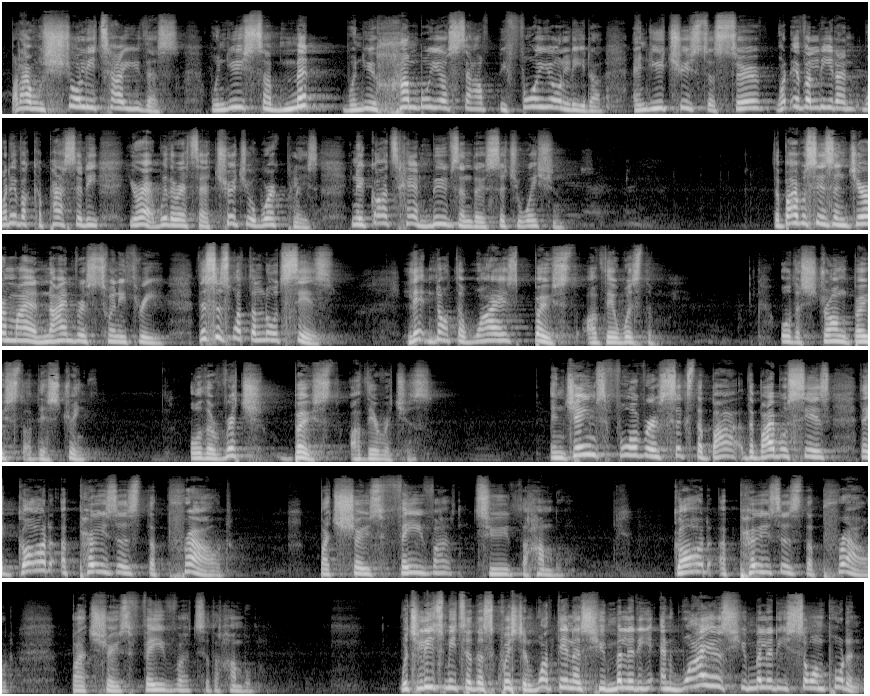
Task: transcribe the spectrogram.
But I will surely tell you this when you submit, when you humble yourself before your leader and you choose to serve whatever leader, whatever capacity you're at, whether it's at church or workplace, you know, God's hand moves in those situations. The Bible says in Jeremiah 9, verse 23, this is what the Lord says Let not the wise boast of their wisdom or the strong boast of their strength, or the rich boast of their riches. In James 4, verse 6, the, Bi- the Bible says that God opposes the proud, but shows favor to the humble. God opposes the proud, but shows favor to the humble. Which leads me to this question What then is humility, and why is humility so important?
